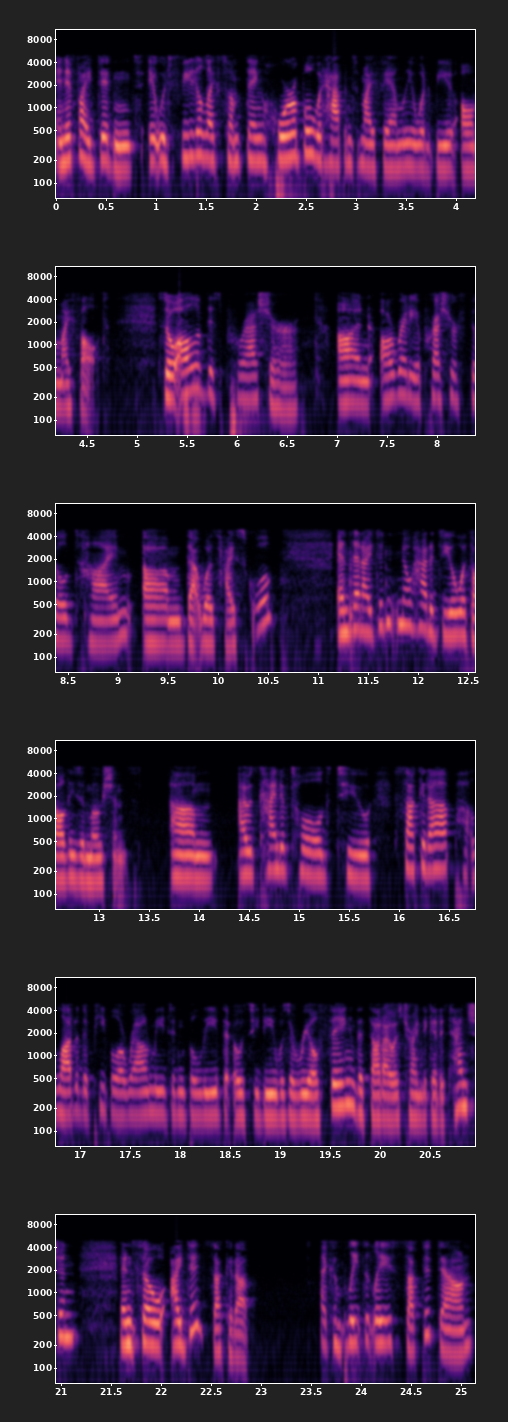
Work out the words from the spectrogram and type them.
And if I didn't, it would feel like something horrible would happen to my family. It would be all my fault. So all of this pressure on already a pressure filled time um, that was high school. And then I didn't know how to deal with all these emotions. Um, I was kind of told to suck it up. A lot of the people around me didn't believe that OCD was a real thing. They thought I was trying to get attention. And so I did suck it up. I completely sucked it down.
